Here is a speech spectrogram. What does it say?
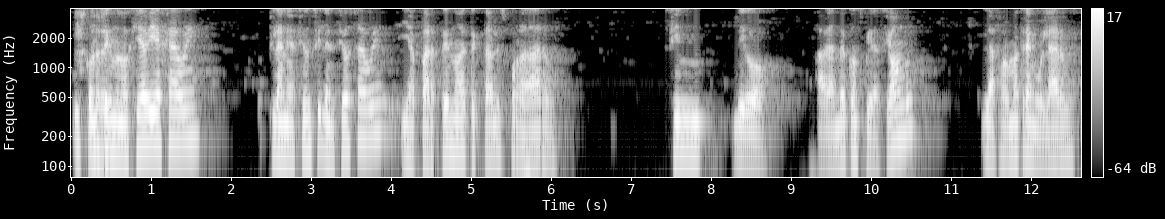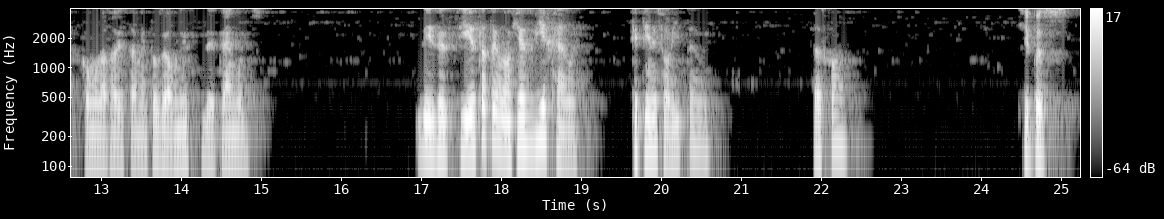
Y con tecnología vieja, güey. Planeación silenciosa, güey. Y aparte no detectables por radar, güey. Sin, digo, hablando de conspiración, güey. La forma triangular, güey. Como los avistamientos de ovnis de triángulos dices, si esta tecnología es vieja, güey, ¿qué tienes ahorita, güey? ¿Sabes cómo? Sí, pues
